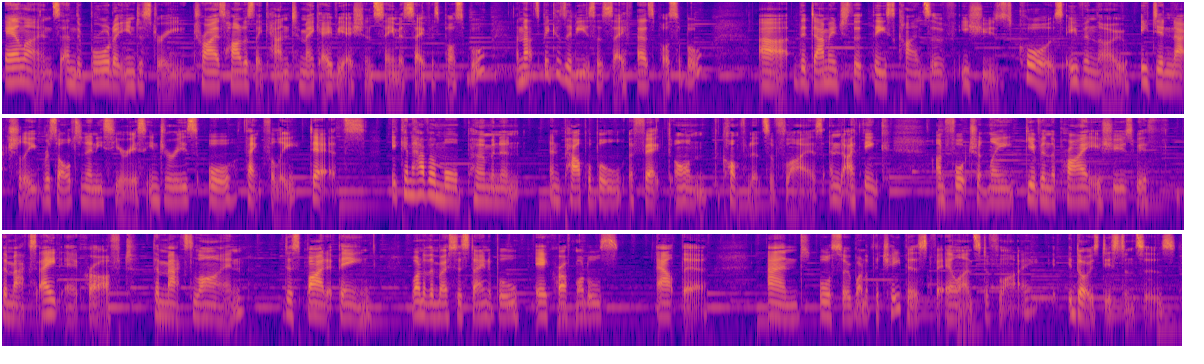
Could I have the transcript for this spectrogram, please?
Airlines and the broader industry try as hard as they can to make aviation seem as safe as possible, and that's because it is as safe as possible. Uh, the damage that these kinds of issues cause, even though it didn't actually result in any serious injuries or, thankfully, deaths, it can have a more permanent and palpable effect on the confidence of flyers. And I think, unfortunately, given the prior issues with the MAX 8 aircraft, the MAX line, despite it being one of the most sustainable aircraft models out there, and also one of the cheapest for airlines to fly those distances,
